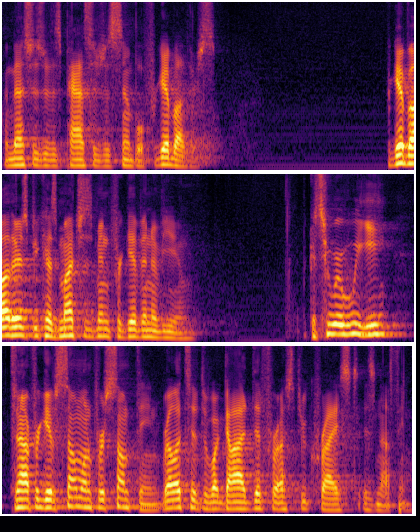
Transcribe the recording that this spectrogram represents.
The message of this passage is simple forgive others. Forgive others because much has been forgiven of you. Because who are we to not forgive someone for something relative to what God did for us through Christ is nothing.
